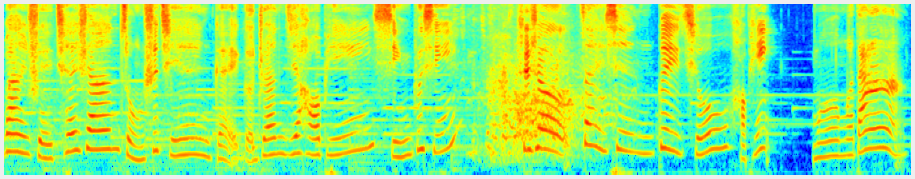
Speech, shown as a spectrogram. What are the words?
万水千山总是情，给个专辑好评行不行？射手在线跪求好评，么么哒！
